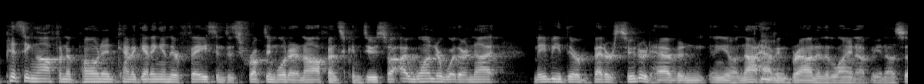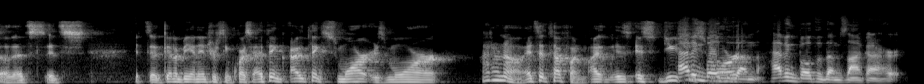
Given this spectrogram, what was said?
pissing off an opponent, kind of getting in their face and disrupting what an offense can do. So I wonder whether or not maybe they're better suited having you know not having Brown in the lineup. You know, so that's it's it's going to be an interesting question. I think I think Smart is more. I don't know. It's a tough one. I, is, is do you having both Smart? of them, having both of them is not going to hurt.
